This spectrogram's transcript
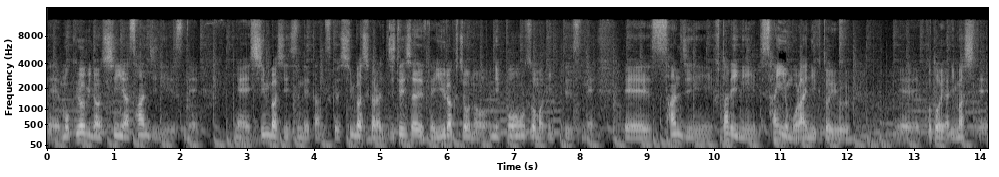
え木曜日の深夜3時にですね、え新橋に住んでたんですけど新橋から自転車でですね有楽町の日本放送まで行ってですね、え3時に2人にサインをもらいに行くという、えーことをやりまして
